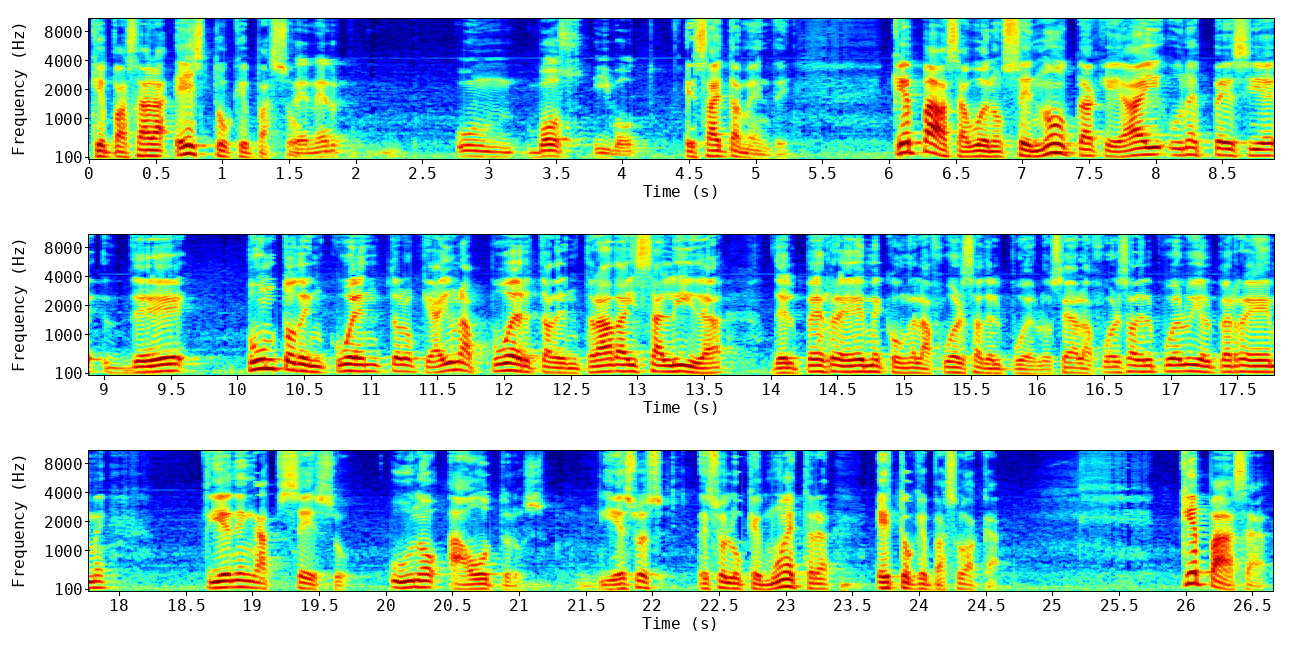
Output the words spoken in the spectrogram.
que pasara esto que pasó. Tener un voz y voto. Exactamente. ¿Qué pasa? Bueno, se nota que hay una especie de punto de encuentro, que hay una puerta de entrada y salida del PRM con la fuerza del pueblo. O sea, la fuerza del pueblo y el PRM tienen acceso uno a otros. Y eso es, eso es lo que muestra esto que pasó acá. ¿Qué pasa?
